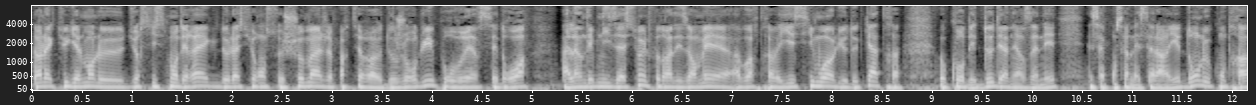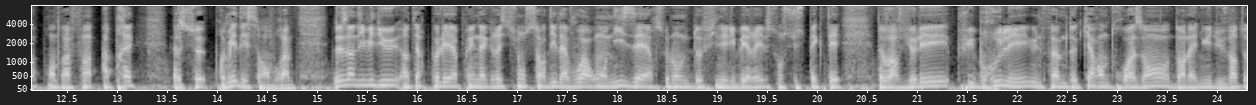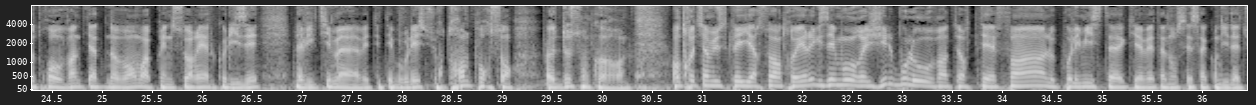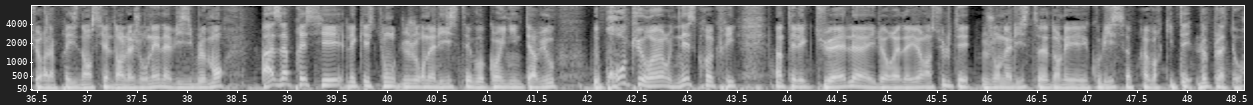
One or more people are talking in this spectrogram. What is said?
Dans l'actu également, le durcissement des règles de l'assurance chômage à partir d'aujourd'hui pour ouvrir ses droits à l'indemnisation. Il faudra désormais avoir travaillé six mois au lieu de quatre au cours des deux dernières années. Et ça concerne les salariés dont le contrat prendra fin après ce 1er décembre. Deux individus interpellés après une agression sordide à Voiron en Isère. Selon le Dauphiné libéré, ils sont suspectés d'avoir violé puis brûlé une femme de 43 ans dans la nuit du 23 au 24 novembre après une soirée alcoolisée. La victime avait été brûlée sur 30% de son corps. Entretien musclé hier soir entre Éric Zemmour et Gilles Boulot, 20h TF1. Le polémiste qui avait annoncé sa candidature à la présidentielle dans la journée n'a visiblement pas apprécié les questions du journaliste évoquant une interview de procureur, une escroquerie intellectuelle. Il aurait d'ailleurs insulté le journaliste dans les coulisses après avoir quitté le plateau.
